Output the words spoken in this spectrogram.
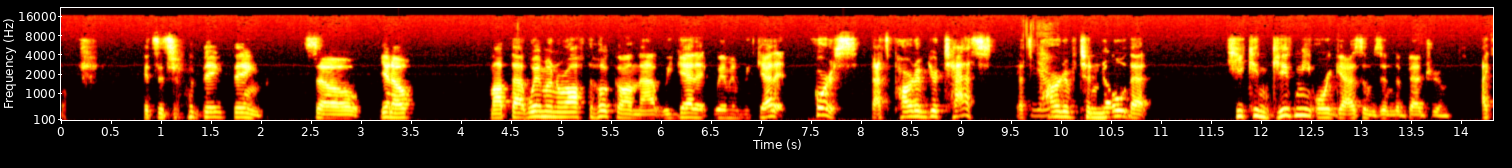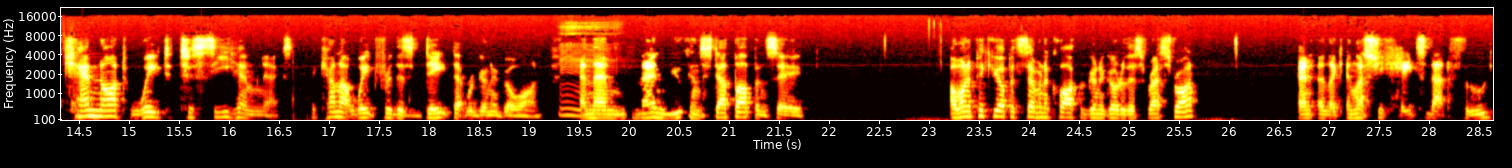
it's it's a big thing. So you know, not that women are off the hook on that. We get it, women. We get it. Of course, that's part of your test. That's part of to know that he can give me orgasms in the bedroom. I cannot wait to see him next. I cannot wait for this date that we're going to go on. Mm. And then, then you can step up and say, I want to pick you up at seven o'clock. We're going to go to this restaurant. And, and like, unless she hates that food,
